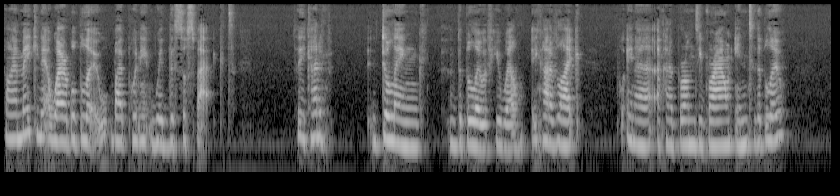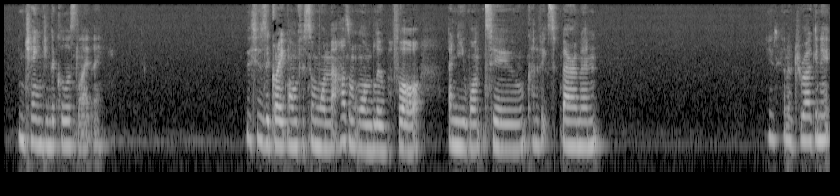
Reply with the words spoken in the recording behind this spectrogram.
Now I am making it a wearable blue by putting it with the suspect. So you're kind of dulling the blue if you will. You're kind of like putting a, a kind of bronzy brown into the blue and changing the colour slightly. This is a great one for someone that hasn't worn blue before and you want to kind of experiment just kind of dragging it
